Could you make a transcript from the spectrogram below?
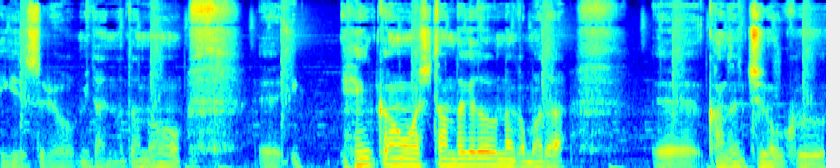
イギリス領みたいなったのを、えー、返還はしたんだけどなんかまだ、えー、完全中国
